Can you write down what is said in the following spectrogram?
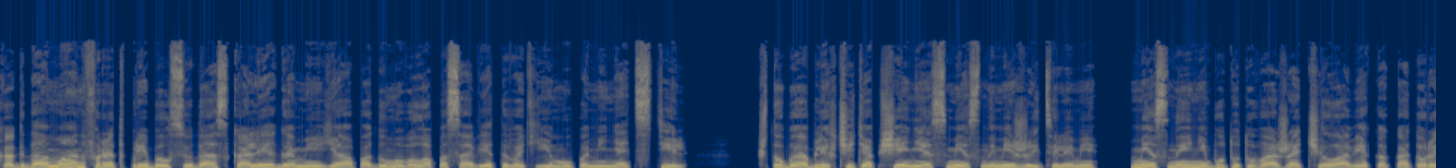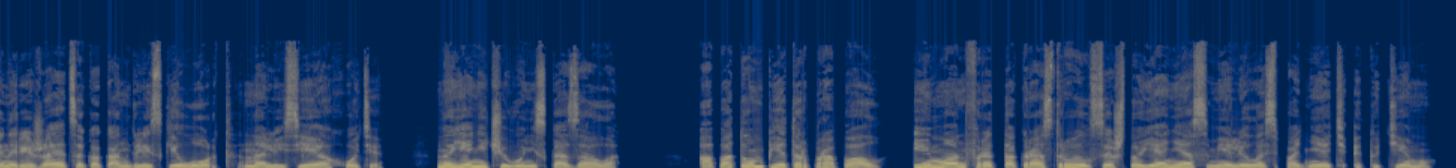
Когда Манфред прибыл сюда с коллегами, я подумывала посоветовать ему поменять стиль, чтобы облегчить общение с местными жителями, Местные не будут уважать человека, который наряжается как английский лорд на лисьей охоте. Но я ничего не сказала. А потом Петр пропал, и Манфред так расстроился, что я не осмелилась поднять эту тему.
